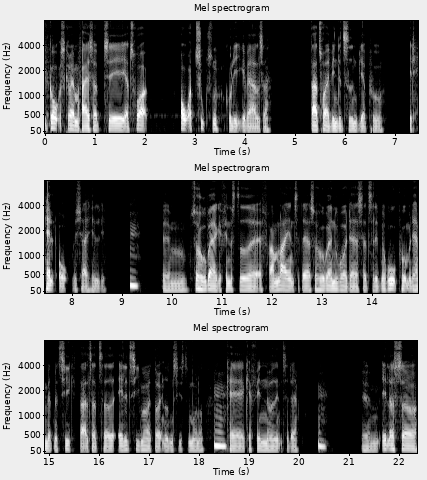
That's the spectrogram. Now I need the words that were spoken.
i går skrev jeg mig faktisk op til, jeg tror, over 1000 kollegeværelser. Der tror jeg, at ventetiden bliver på et halvt år, hvis jeg er heldig. Mm. Øhm, så håber jeg, at jeg kan finde et sted at fremleje ind til det, så håber jeg nu, hvor der er sat sig lidt med ro på med det her matematik, der altså har taget alle timer af døgnet den sidste måned, Mm. kan, kan finde noget ind til det. Øhm, ellers så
